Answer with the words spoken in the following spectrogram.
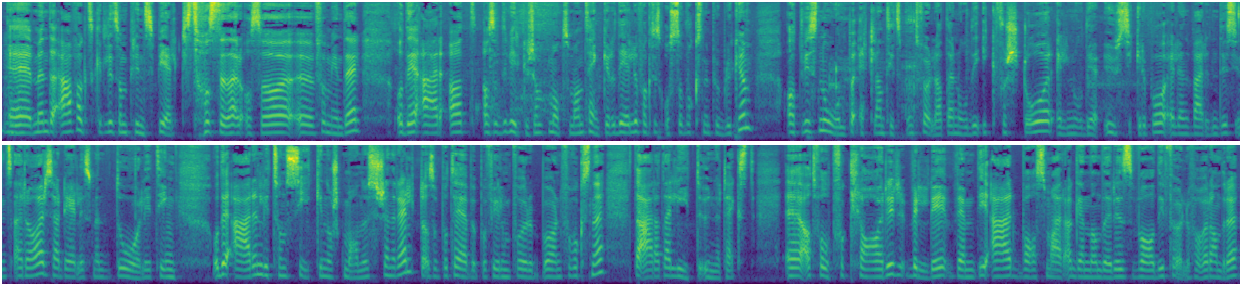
Mm. men det er faktisk et litt sånn prinsipielt ståsted der også eh, for min del. Og det er at altså, det virker som på en måte som man tenker, og det gjelder faktisk også voksne publikum, at hvis noen på et eller annet tidspunkt føler at det er noe de ikke forstår, eller noe de er usikre på, eller en verden de syns er rar, så er det liksom en dårlig ting. Og det er en litt sånn syke i norsk manus generelt, altså på TV, på film, for barn, for voksne, det er at det er lite undertekst. Eh, at folk forklarer veldig hvem de er, hva som er agendaen deres, hva de føler for hverandre.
